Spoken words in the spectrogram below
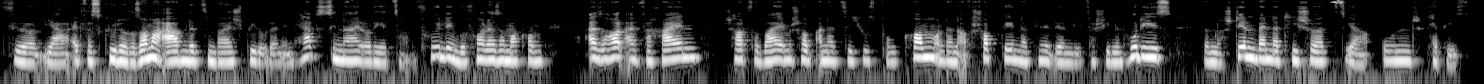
für ja etwas kühlere Sommerabende zum Beispiel oder in den Herbst hinein oder jetzt noch im Frühling, bevor der Sommer kommt. Also haut einfach rein, schaut vorbei im Shop annazichus.com und dann auf Shop gehen, da findet ihr dann die verschiedenen Hoodies. Wir haben noch Stirnbänder, T-Shirts, ja, und Cappies.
